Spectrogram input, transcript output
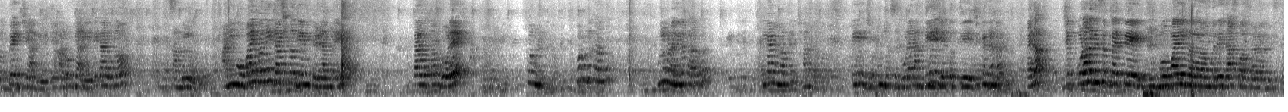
तब्येत जी आहे जे आरोग्य आहे ते काय होतं चांगलं होतं आणि मोबाईलमध्ये जास्त गेम खेळल्यामुळे काय होतं डोळे कोण म्हणलं कोण म्हणलं खराब होतं? मुलं म्हणाली ना खराब होतं? मी काय म्हणणार ते छान होतं. तेज खूप जास्त डोळ्यांना तेज आहे ना? जे कोणाला दिसत नाही ते मोबाईल मध्ये जास्त असणाऱ्याला दिसतं.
